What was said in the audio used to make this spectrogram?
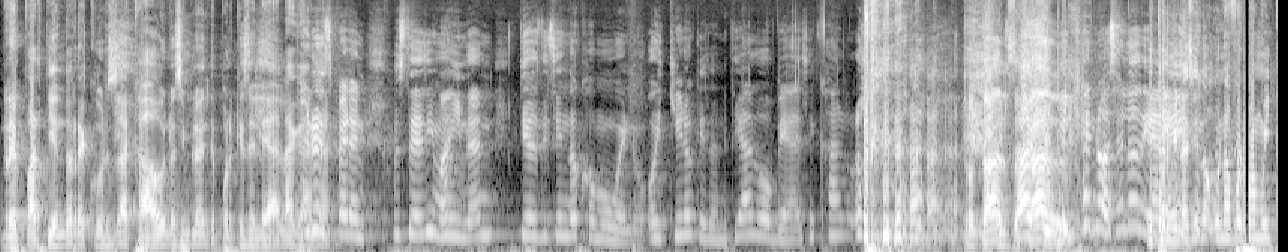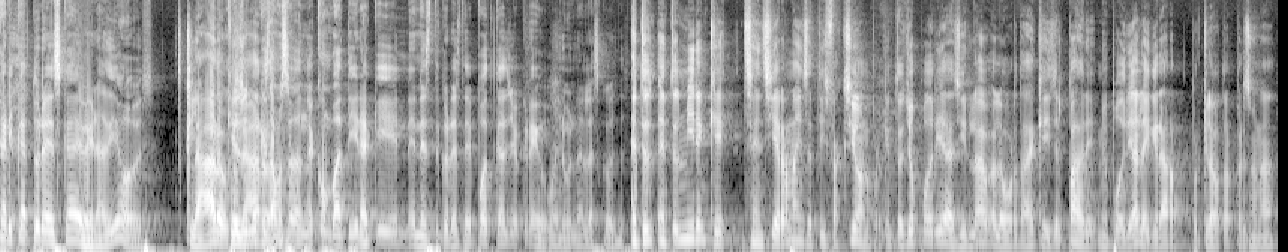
repartiendo recursos a cada uno simplemente porque se le da la gana. Pero esperen, ¿Ustedes imaginan Dios diciendo como, bueno, hoy quiero que Santiago vea ese carro? total, total. Y que no se lo dé Y termina siendo una forma muy caricaturesca de ver a Dios. Claro, Que eso es lo que estamos tratando de combatir aquí en, este, con este podcast, yo creo. Bueno, una de las cosas. Entonces, entonces miren que se encierra una insatisfacción, porque entonces yo podría decir la, la verdad que dice el padre, me podría alegrar porque la otra persona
